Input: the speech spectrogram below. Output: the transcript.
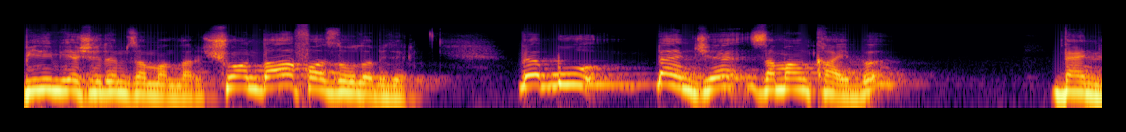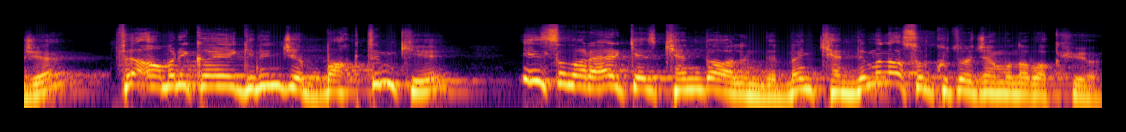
Benim yaşadığım zamanlar. Şu an daha fazla olabilir. Ve bu bence zaman kaybı. Bence. Ve Amerika'ya gidince baktım ki insanlar herkes kendi halinde. Ben kendimi nasıl kurtaracağım ona bakıyor.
